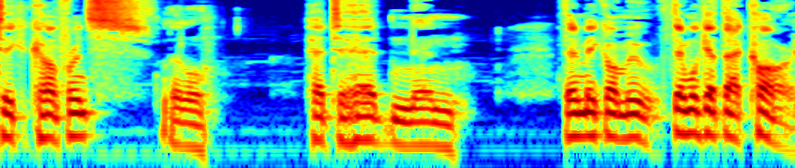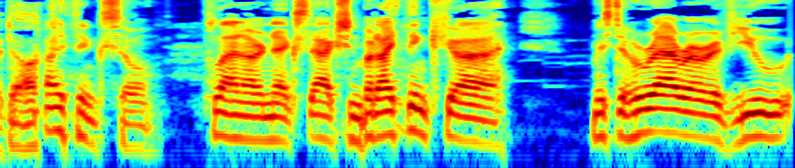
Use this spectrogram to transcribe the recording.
take a conference, a little head to head, and then then make our move? Then we'll get that car, Doc. I think so. Plan our next action, but I think, uh, Mr. Herrera, if you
